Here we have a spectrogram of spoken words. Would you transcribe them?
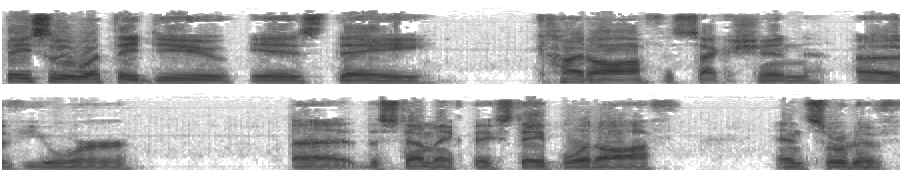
basically what they do is they cut off a section of your uh, the stomach. They staple it off and sort of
